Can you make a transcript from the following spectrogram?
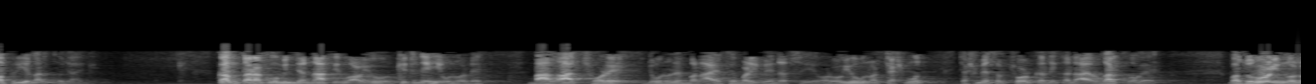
اور پھر یہ غرق ہو جائیں گے۔ کم ترکوم ان جنات وایور کتنے ہی انہوں نے باغات چھوڑے جو انہوں نے بنائے تھے، بڑی محنت سے، اور عیون اور چشموں چشمے سب چھوڑ کر نکل آئے اور غرق ہو گئے۔ بضرور اور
